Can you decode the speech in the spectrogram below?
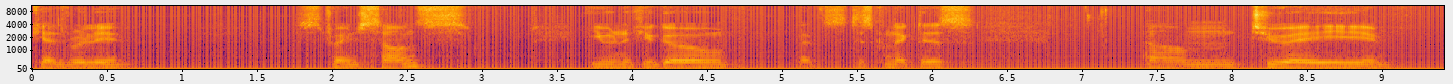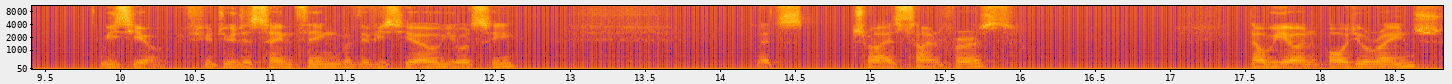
get really strange sounds. Even if you go let's disconnect this um, to a VCO if you do the same thing with the VCO you will see. Let's try sine first. Now we are in audio range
